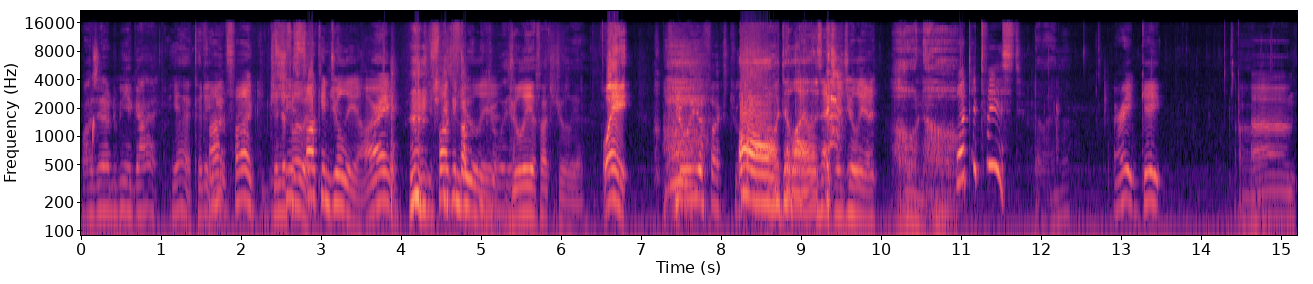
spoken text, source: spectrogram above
Why does it have to be a guy? Yeah, could it? Fuck, fuck. Gender She's fluid. fucking Julia. All right. She's fucking Julia. Julia. Julia fucks Julia. Wait. Julia fucks Julia. Oh, Delilah's actually Julia. Oh no. What a twist! Delilah. All right, Gate. Um, Um,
